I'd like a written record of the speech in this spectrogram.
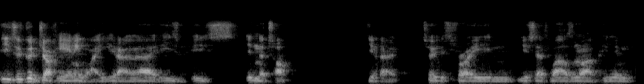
he's a good jockey anyway. You know, uh, he's he's in the top, you know, two, three in New South Wales, in my opinion,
